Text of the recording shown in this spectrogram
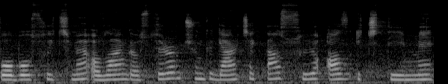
bol bol su içmeye özen gösteriyorum. Çünkü gerçekten suyu az içtiğimi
